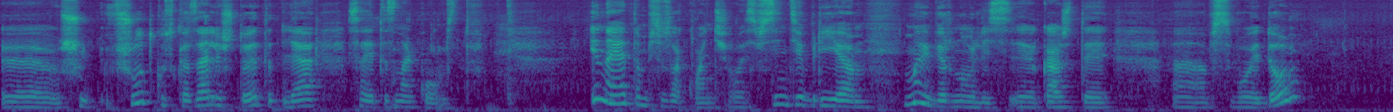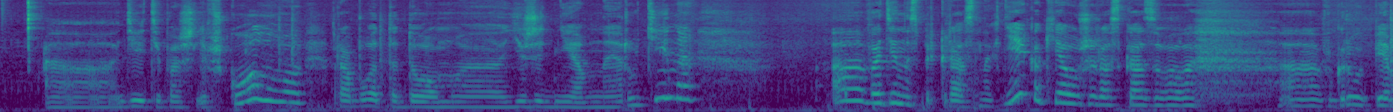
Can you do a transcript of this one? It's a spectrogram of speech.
Э, в шутку сказали, что это для сайта знакомств. И на этом все закончилось. В сентябре мы вернулись э, каждый э, в свой дом. Дети пошли в школу, работа, дом, э, ежедневная рутина. А в один из прекрасных дней, как я уже рассказывала а, в группе,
